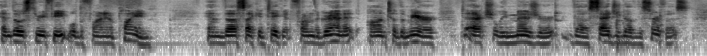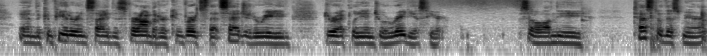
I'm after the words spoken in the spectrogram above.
and those three feet will define a plane and thus I can take it from the granite onto the mirror to actually measure the sagitta of the surface and the computer inside the spherometer converts that sagitta reading directly into a radius here. So on the test of this mirror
